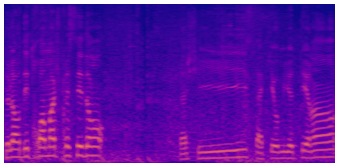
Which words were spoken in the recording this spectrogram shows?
que lors des trois matchs précédents. Tachi, stacké au milieu de terrain.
